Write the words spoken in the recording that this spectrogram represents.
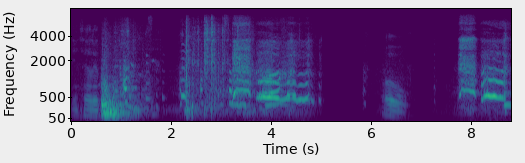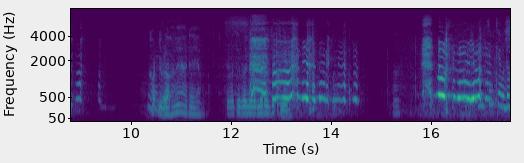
Ya saya lihat dulu. Oh, kok di belakangnya ada yang tiba-tiba nari-nari gitu ya Mungkin kayak udah Saya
